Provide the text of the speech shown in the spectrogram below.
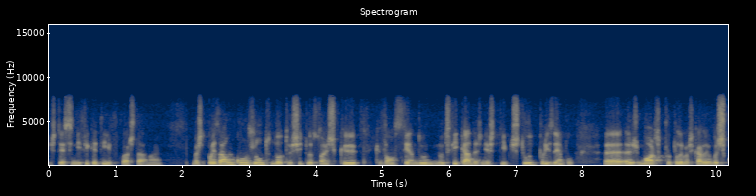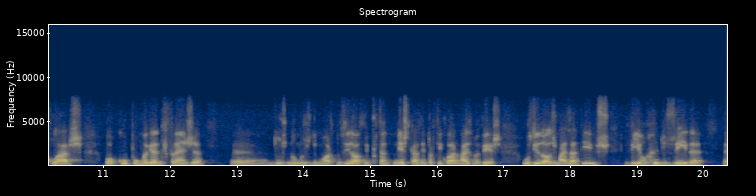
Isto é significativo, claro está, não é? Mas depois há um conjunto de outras situações que, que vão sendo notificadas neste tipo de estudo. Por exemplo, uh, as mortes por problemas cardiovasculares ocupam uma grande franja uh, dos números de morte nos idosos. E, portanto, neste caso em particular, mais uma vez, os idosos mais ativos viam reduzida uh,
